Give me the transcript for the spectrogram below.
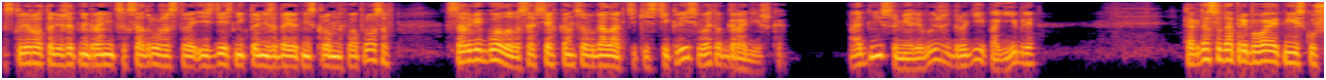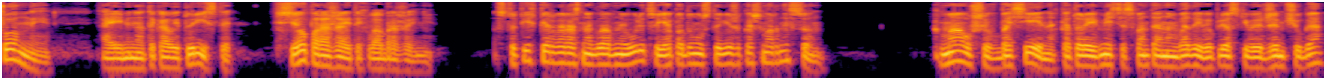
склерота лежит на границах Содружества, и здесь никто не задает нескромных вопросов. Сорви головы со всех концов галактики стеклись в этот городишко. Одни сумели выжить, другие погибли — когда сюда прибывают неискушенные, а именно таковые туристы, все поражает их воображение. Ступив первый раз на главную улицу, я подумал, что вижу кошмарный сон. Кмауши в бассейнах, которые вместе с фонтаном воды выплескивают жемчуга,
